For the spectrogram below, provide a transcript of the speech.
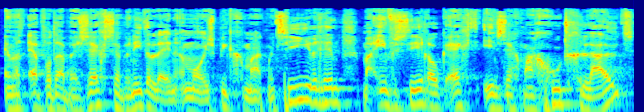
En wat Apple daarbij zegt, ze hebben niet alleen een mooie speaker gemaakt met Siri erin, maar investeren ook echt in zeg maar goed geluid.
